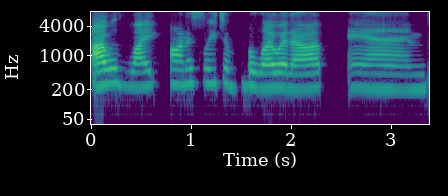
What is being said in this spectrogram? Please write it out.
I would like honestly to blow it up and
